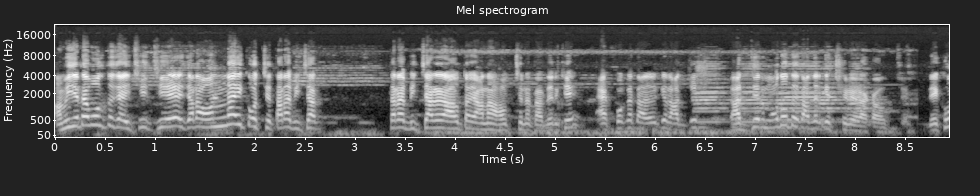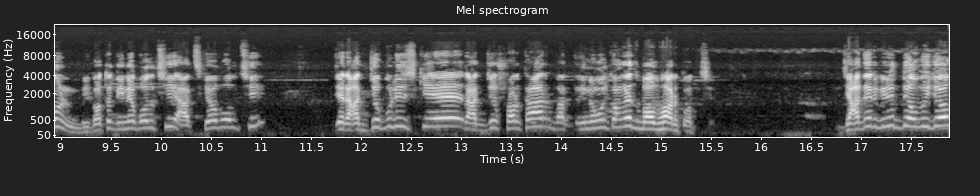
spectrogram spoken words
আমি যেটা বলতে চাইছি, যে যারা অন্যায় করছে, তারা বিচার তারা বিচারের আওতায় আনা হচ্ছে না তাদেরকে। এক পক্ষে তাদেরকে রাজ্য, রাজ্যের মদতে তাদেরকে ছেড়ে রাখা হচ্ছে। দেখুন, বিগত দিনে বলছি, আজকেও বলছি যে রাজ্য পুলিশকে রাজ্য সরকার বা তৃণমূল কংগ্রেস ব্যবহার করছে। যাদের বিরুদ্ধে অভিযোগ,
